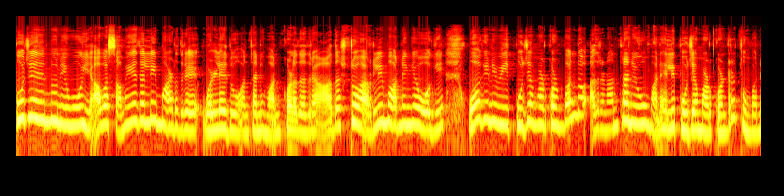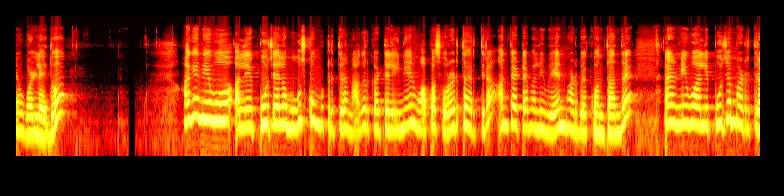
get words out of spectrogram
ಪೂಜೆಯನ್ನು ನೀವು ಯಾವ ಸಮಯದಲ್ಲಿ ಮಾಡಿದ್ರೆ ಒಳ್ಳೆಯದು ಅಂತ ನೀವು ಅಂದ್ಕೊಳ್ಳೋದಾದರೆ ಆದಷ್ಟು ಅರ್ಲಿ ಮಾರ್ನಿಂಗೇ ಹೋಗಿ ಹೋಗಿ ನೀವು ಈ ಪೂಜೆ ಮಾಡ್ಕೊಂಡು ಬಂದು, ಅದರ ನಂತರ ನೀವು ಮನೆಯಲ್ಲಿ ಪೂಜೆ ಮಾಡಿಕೊಂಡ್ರೆ ತುಂಬಾ ಒಳ್ಳೆಯದು ಹಾಗೆ ನೀವು ಅಲ್ಲಿ ಪೂಜೆ ಎಲ್ಲ ಮುಗಿಸ್ಕೊಂಡ್ಬಿಟ್ಟಿರ್ತೀರ ನಾಗರಕಟ್ಟೆಯಲ್ಲಿ ಇನ್ನೇನು ವಾಪಸ್ ಹೊರಡ್ತಾ ಇರ್ತೀರಾ ಅಂಥ ಟೈಮಲ್ಲಿ ನೀವು ಏನು ಮಾಡಬೇಕು ಅಂತಂದರೆ ನೀವು ಅಲ್ಲಿ ಪೂಜೆ ಮಾಡಿರ್ತೀರ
